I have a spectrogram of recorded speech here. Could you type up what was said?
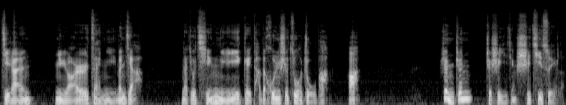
既然女儿在你们家。”那就请你给她的婚事做主吧，啊！认真，这时已经十七岁了，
